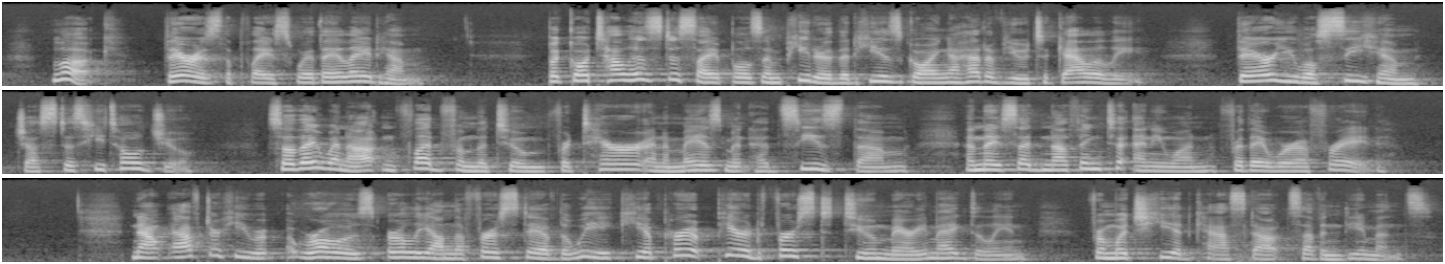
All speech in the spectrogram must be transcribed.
Look, there is the place where they laid him. But go tell his disciples and Peter that he is going ahead of you to Galilee. There you will see him, just as he told you. So they went out and fled from the tomb, for terror and amazement had seized them, and they said nothing to anyone, for they were afraid. Now, after he rose early on the first day of the week, he appeared first to Mary Magdalene, from which he had cast out seven demons.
